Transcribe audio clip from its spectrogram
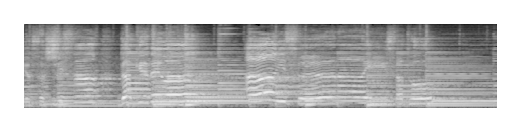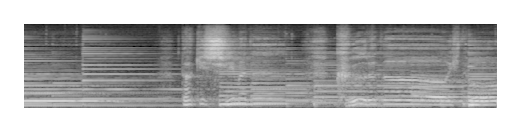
優しさだけでは愛せないさと。抱きしめてくれた人。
